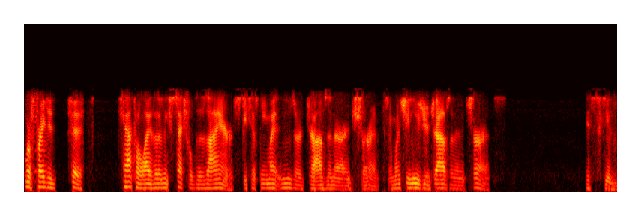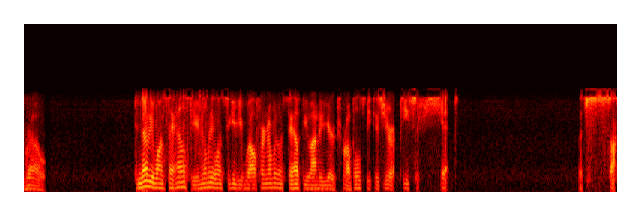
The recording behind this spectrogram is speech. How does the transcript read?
We're afraid to, to capitalize on any sexual desires because we might lose our jobs and our insurance. And once you lose your jobs and insurance, it's Skid Row. And nobody wants to help you. Nobody wants to give you welfare. Nobody wants to help you out of your troubles because you're a piece of shit. That sucks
